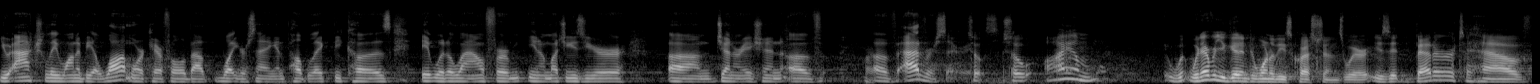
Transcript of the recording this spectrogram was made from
you actually want to be a lot more careful about what you're saying in public because it would allow for you know much easier um, generation of right. of adversaries. So, so I am, whenever you get into one of these questions where is it better to have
